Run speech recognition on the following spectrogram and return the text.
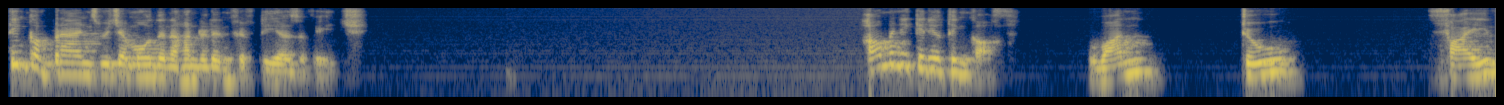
Think of brands which are more than 150 years of age. How many can you think of? One, two, five,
